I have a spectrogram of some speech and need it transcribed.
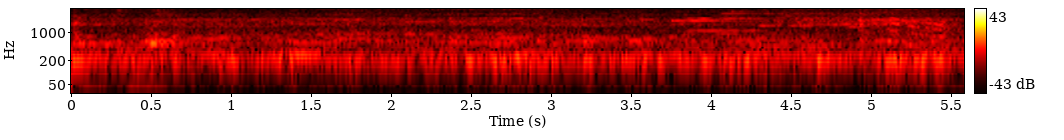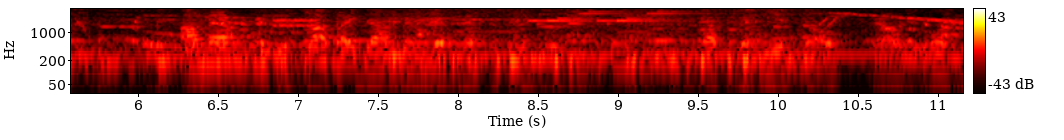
I mean, too late. Oh, man, we could just drop right down there and get an extra speed boost. Not that I need it though. I already won.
